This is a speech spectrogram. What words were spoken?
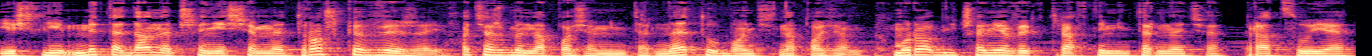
Jeśli my te dane przeniesiemy troszkę wyżej, chociażby na poziom internetu bądź na poziom chmury obliczeniowej, która w tym internecie pracuje,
